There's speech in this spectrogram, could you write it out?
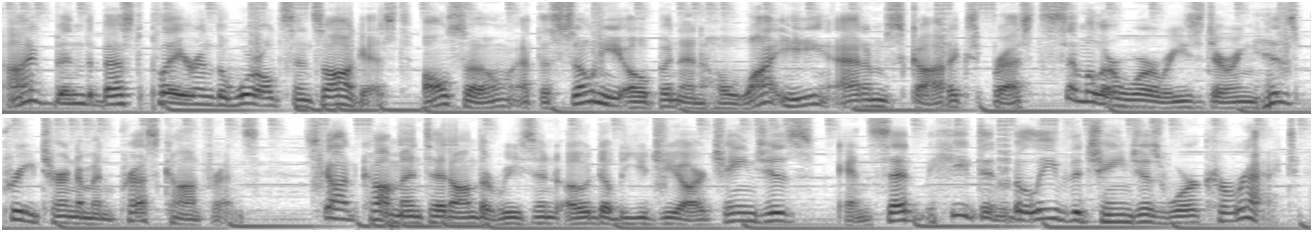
I've been the best player in the world since August. Also, at the Sony Open in Hawaii, Adam Scott expressed similar worries during his pre-tournament press conference. Scott commented on the recent OWGR changes and said he didn't believe the changes were correct.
